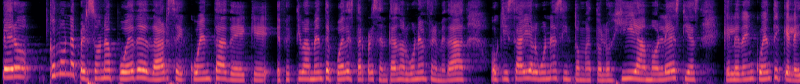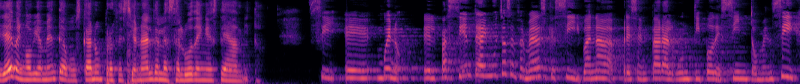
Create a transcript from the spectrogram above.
Pero, ¿cómo una persona puede darse cuenta de que efectivamente puede estar presentando alguna enfermedad o quizá hay alguna sintomatología, molestias que le den cuenta y que le lleven obviamente a buscar un profesional de la salud en este ámbito? Sí, eh, bueno, el paciente, hay muchas enfermedades que sí van a presentar algún tipo de síntoma en sí,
